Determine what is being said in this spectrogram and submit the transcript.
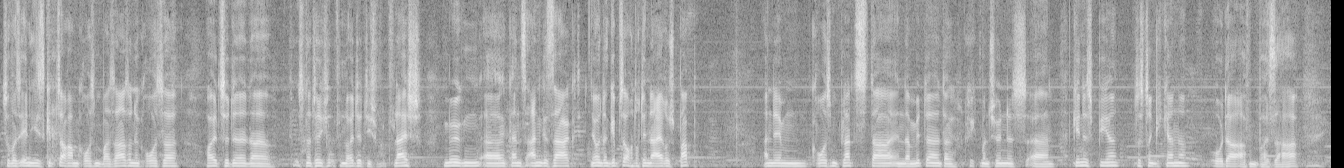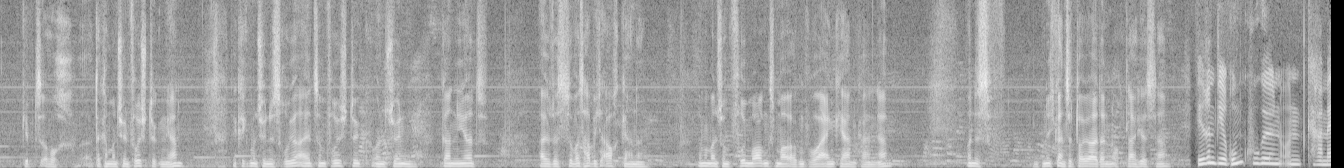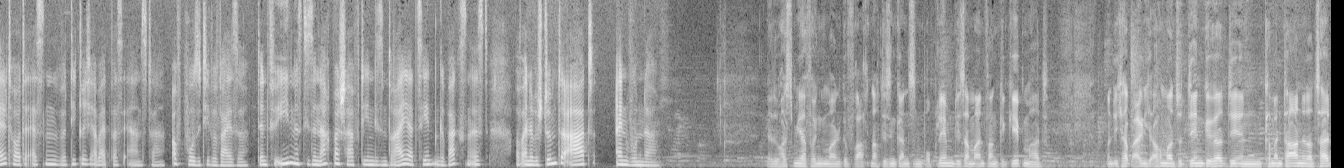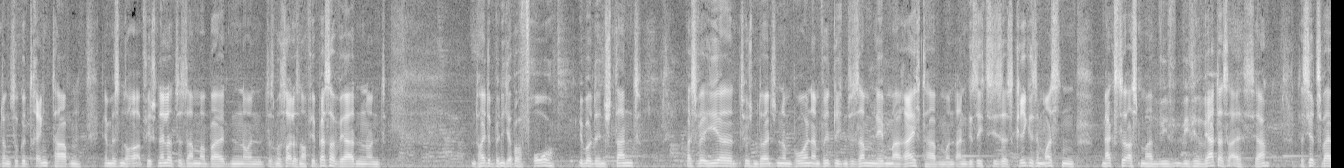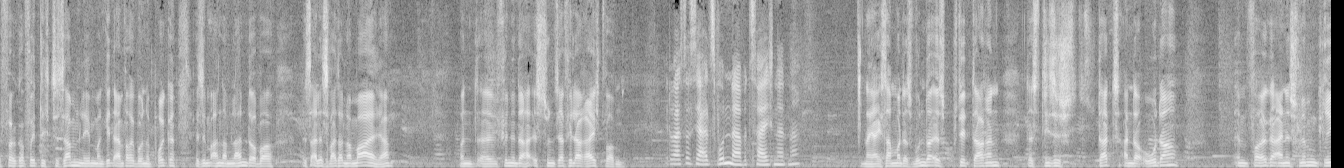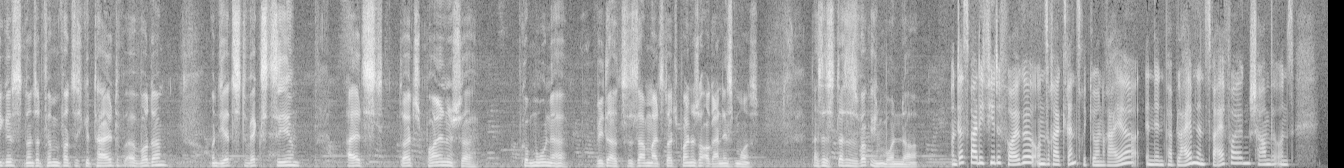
So etwas ähnliches gibt es auch am großen Bazar, so eine große Holzhütte. Da ist natürlich für Leute, die Fleisch mögen, äh, ganz angesagt. Ja, und dann gibt es auch noch den Irish Pub an dem großen Platz da in der Mitte. Da kriegt man schönes äh, Guinness-Bier, das trinke ich gerne. Oder auf dem Bazar gibt es auch, da kann man schön frühstücken. Ja? Da kriegt man schönes Rührei zum Frühstück und schön garniert. Also das, sowas habe ich auch gerne. Wenn man schon früh morgens mal irgendwo einkehren kann. Ja? Und es nicht ganz so teuer dann auch gleich ist. Ja? Während wir Rumkugeln und Karamelltorte essen, wird Dietrich aber etwas ernster. Auf positive Weise. Denn für ihn ist diese Nachbarschaft, die in diesen drei Jahrzehnten gewachsen ist, auf eine bestimmte Art ein Wunder. Ja, du hast mir ja vorhin mal gefragt nach diesen ganzen Problemen, die es am Anfang gegeben hat. Und ich habe eigentlich auch immer zu denen gehört, die in Kommentaren in der Zeitung so gedrängt haben, wir müssen doch viel schneller zusammenarbeiten und das muss alles noch viel besser werden. Und und heute bin ich aber froh über den Stand, was wir hier zwischen Deutschen und Polen am friedlichen Zusammenleben erreicht haben. Und angesichts dieses Krieges im Osten merkst du erstmal, wie, wie viel wert das ist. Ja? Dass hier zwei Völker friedlich zusammenleben. Man geht einfach über eine Brücke, ist im anderen Land, aber ist alles weiter normal. Ja? Und äh, ich finde, da ist schon sehr viel erreicht worden. Du hast das ja als Wunder bezeichnet, ne? Naja, ich sage mal, das Wunder ist, besteht darin, dass diese Stadt an der Oder im Folge eines schlimmen Krieges 1945 geteilt äh, wurde. Und jetzt wächst sie als deutsch-polnische Kommune wieder zusammen, als deutsch-polnischer Organismus. Das ist, das ist wirklich ein Wunder. Und das war die vierte Folge unserer Grenzregion-Reihe. In den verbleibenden zwei Folgen schauen wir uns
